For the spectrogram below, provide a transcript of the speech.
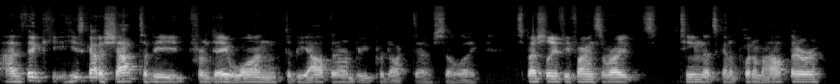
I think he's got a shot to be from day one to be out there and be productive. So like especially if he finds the right team that's going to put him out there,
